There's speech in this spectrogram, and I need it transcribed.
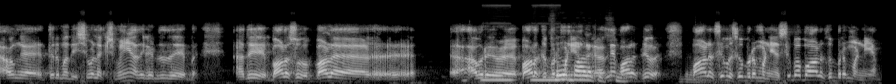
அவங்க திருமதி சிவலட்சுமி அதுக்கு அடுத்தது அது பாலசு பால அவரு பாலசுப்ரமணியம். பால சிவ- பால சிவ சுப்பிரமணியம் சிவபால சுப்பிரமணியம்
